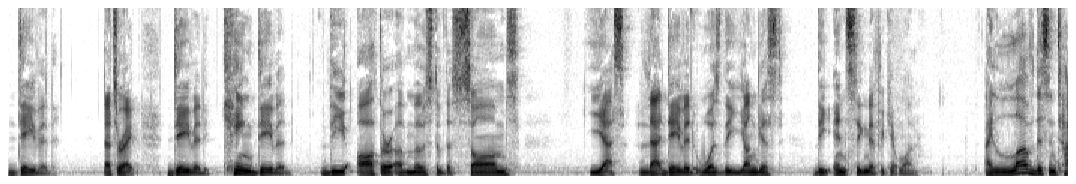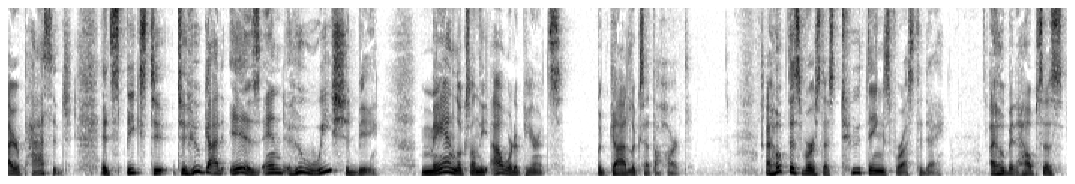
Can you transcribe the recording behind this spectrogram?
David. That's right, David, King David, the author of most of the Psalms. Yes, that David was the youngest, the insignificant one. I love this entire passage. It speaks to, to who God is and who we should be. Man looks on the outward appearance, but God looks at the heart. I hope this verse does two things for us today. I hope it helps us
